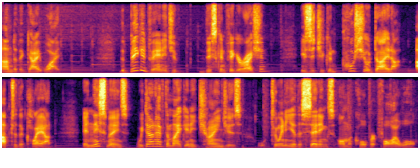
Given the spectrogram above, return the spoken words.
under the gateway. The big advantage of this configuration is that you can push your data up to the cloud. And this means we don't have to make any changes to any of the settings on the corporate firewall.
